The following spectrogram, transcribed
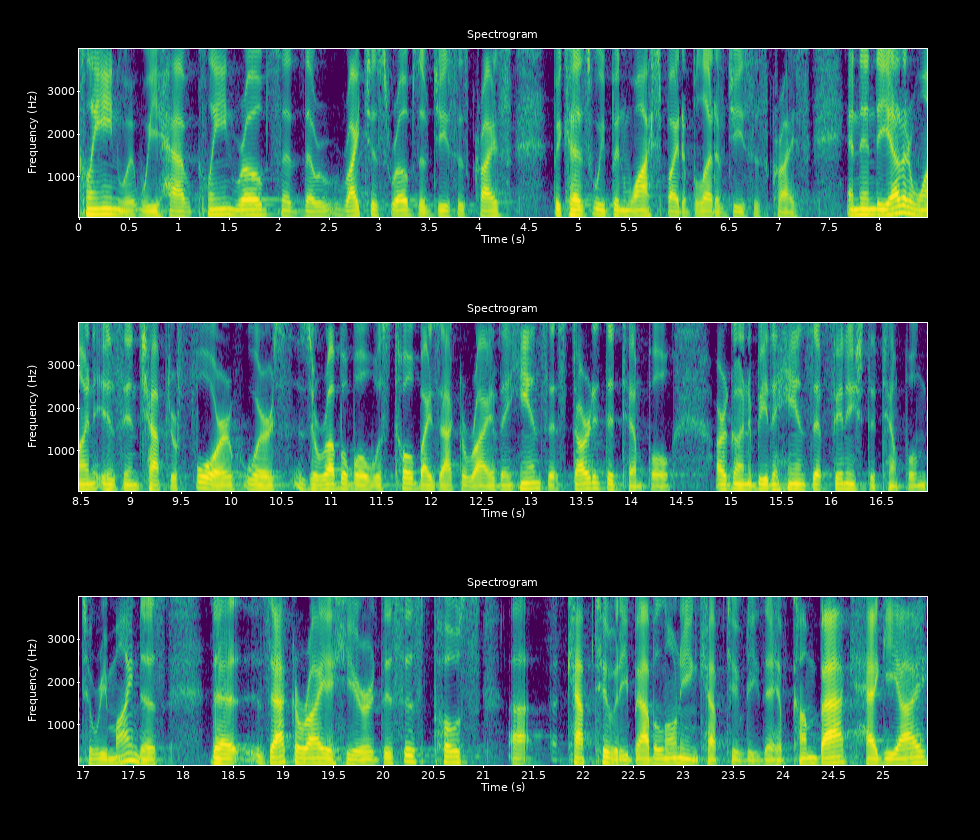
clean. We have clean robes, uh, the righteous robes of Jesus Christ, because we've been washed by the blood of Jesus Christ. And then the other one is in chapter 4, where Zerubbabel was told by Zechariah the hands that started the temple are going to be the hands that finish the temple. And to remind us that Zechariah here, this is post uh, captivity, Babylonian captivity. They have come back. Haggai,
